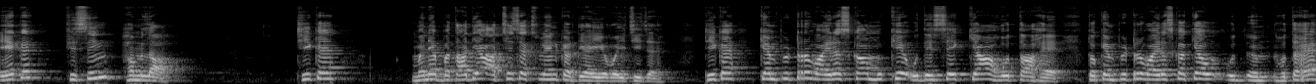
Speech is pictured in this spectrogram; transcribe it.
एक फिशिंग हमला। ठीक है? मैंने बता दिया, अच्छे से एक्सप्लेन कर दिया ये वही चीज़ है। ठीक है? कंप्यूटर वायरस का मुख्य उद्देश्य क्या होता है? तो कंप्यूटर वायरस का क्या होता है?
